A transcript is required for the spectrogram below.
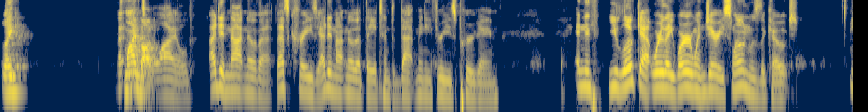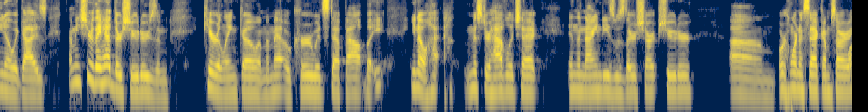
Like, That- mind boggling. Wild. I did not know that. That's crazy. I did not know that they attempted that many threes per game. And then you look at where they were when Jerry Sloan was the coach. You know, with guys, I mean, sure, they had their shooters and Kirilenko and Mehmet Okur would step out, but, he- you know, Mr. Havlicek in the 90s was their sharpshooter. Um, or Hornacek, I'm sorry.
